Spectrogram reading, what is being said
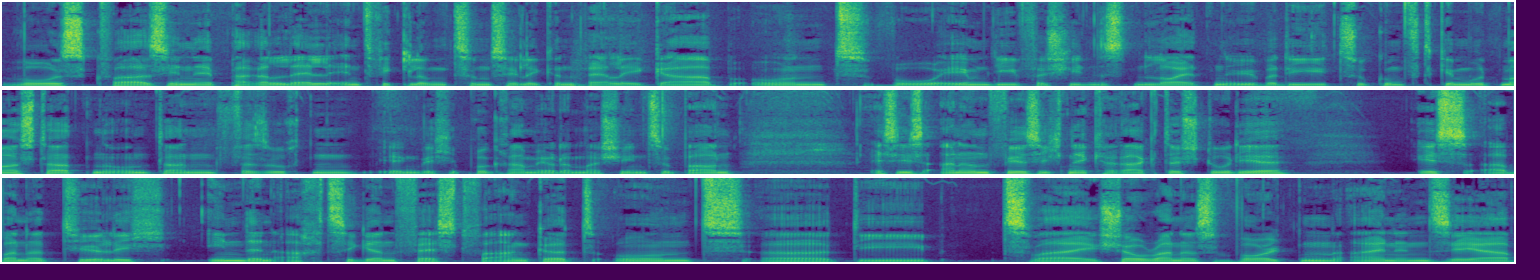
wo es quasi eine Parallelentwicklung zum Silicon Valley gab und wo eben die verschiedensten Leute über die Zukunft gemutmaßt hatten und dann versuchten, irgendwelche Programme oder Maschinen zu bauen. Es ist an und für sich eine Charakterstudie, ist aber natürlich in den 80ern fest verankert und äh, die zwei Showrunners wollten einen sehr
